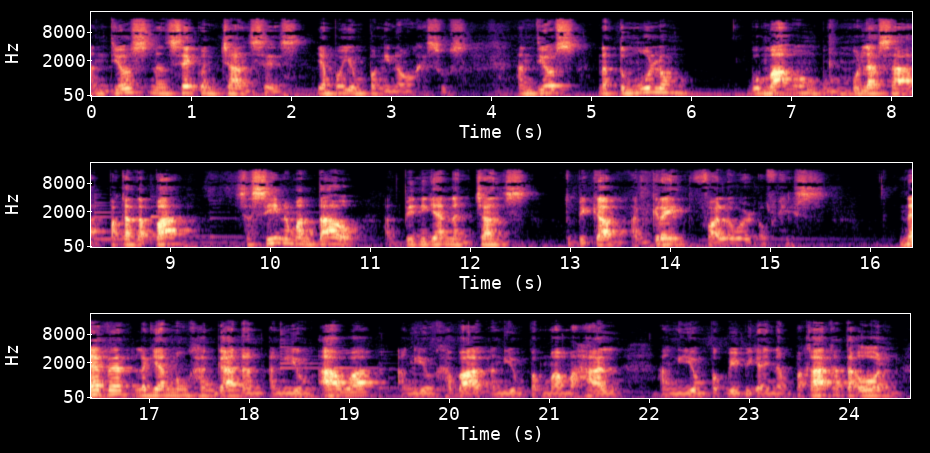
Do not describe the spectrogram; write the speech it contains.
Ang Diyos ng second chances, yan po yung Panginoong Jesus. Ang Diyos na tumulong bumangon mula sa pakadapa sa sino man tao at binigyan ng chance to become a great follower of His. Never lagyan mong hangganan ang iyong awa, ang iyong habag, ang iyong pagmamahal, ang iyong pagbibigay ng pakakataon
